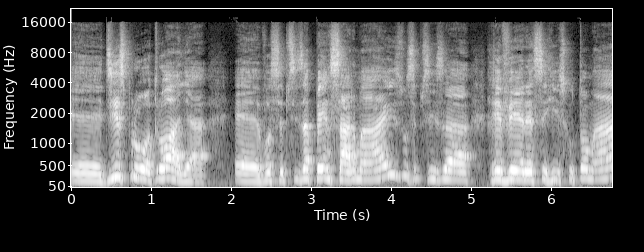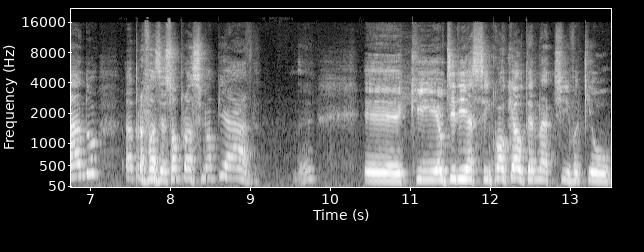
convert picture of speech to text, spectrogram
é, diz para o outro: olha, é, você precisa pensar mais, você precisa rever esse risco tomado para fazer sua próxima piada. Né? eh, que eu diria assim, qual é a alternativa que o,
